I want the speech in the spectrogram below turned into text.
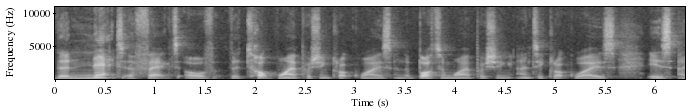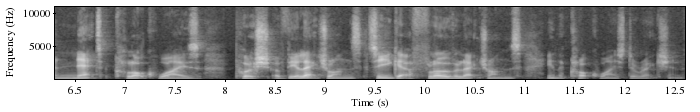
the net effect of the top wire pushing clockwise and the bottom wire pushing anti-clockwise is a net clockwise push of the electrons, so you get a flow of electrons in the clockwise direction.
